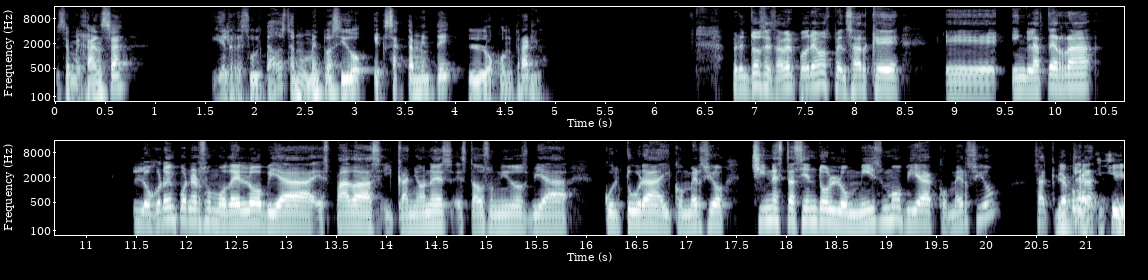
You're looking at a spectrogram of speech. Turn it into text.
semejanza, y el resultado hasta el momento ha sido exactamente lo contrario. Pero entonces, a ver, podríamos pensar que eh, Inglaterra logró imponer su modelo vía espadas y cañones, Estados Unidos vía cultura y comercio, China está haciendo lo mismo vía comercio. O sea, vía comercio, sí.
